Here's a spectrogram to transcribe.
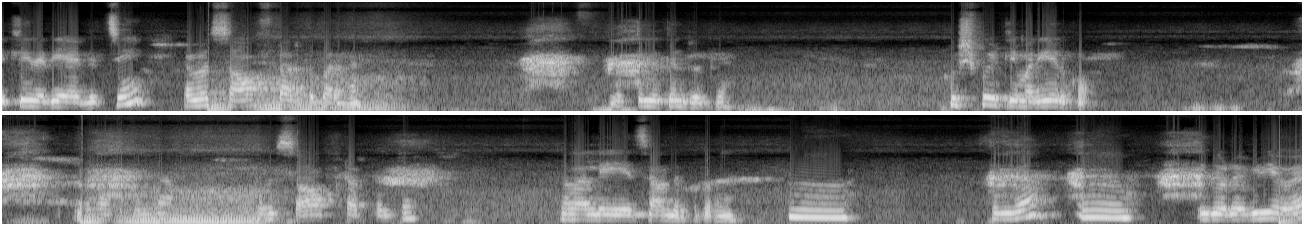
இட்லி ரெடி ஆயிடுச்சு. எவ்வளோ சாஃப்டாக இருக்கு பாருங்க. மித்து மித்துன்னு இருக்கு. குஷ்பு இட்லி மாதிரியே இருக்கும். பார்த்தீங்களா? ரொம்ப சாஃப்டாக இருக்குன்ட்டு. நல்லா லேஸாக வந்திருக்கு பாருங்க. சரிங்களா இதோட வீடியோவை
